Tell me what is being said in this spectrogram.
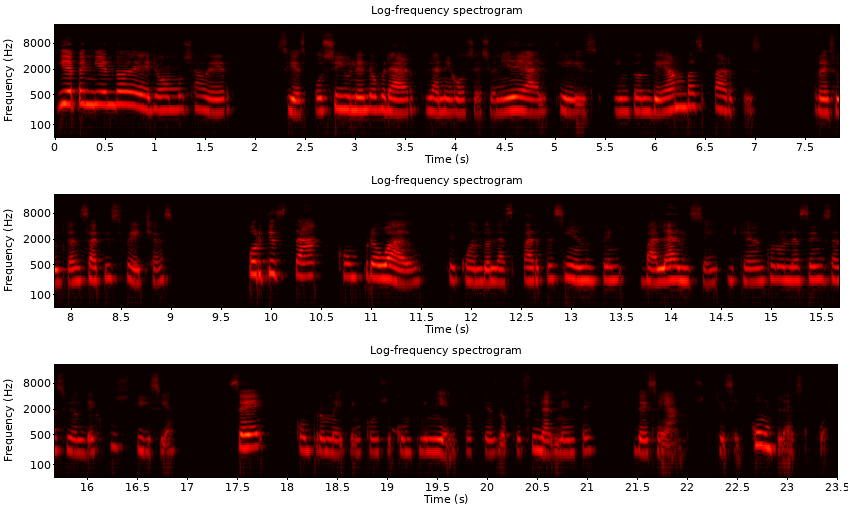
Y dependiendo de ello vamos a ver si es posible lograr la negociación ideal, que es en donde ambas partes resultan satisfechas, porque está comprobado que cuando las partes sienten balance y quedan con una sensación de justicia, se comprometen con su cumplimiento, que es lo que finalmente deseamos, que se cumpla ese acuerdo.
